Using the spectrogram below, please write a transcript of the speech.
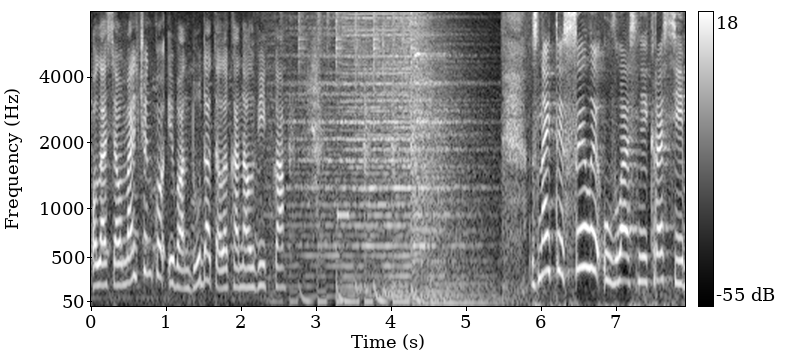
Олеся Омельченко, Іван Дуда, телеканал Вікка. Знайти сили у власній красі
